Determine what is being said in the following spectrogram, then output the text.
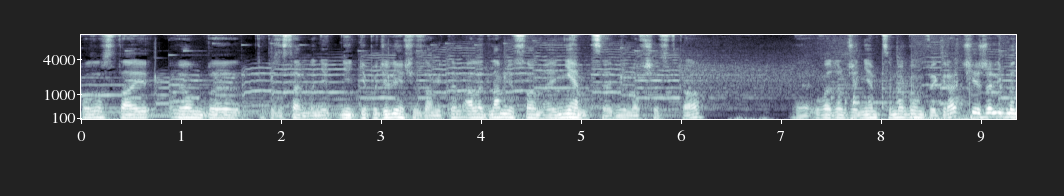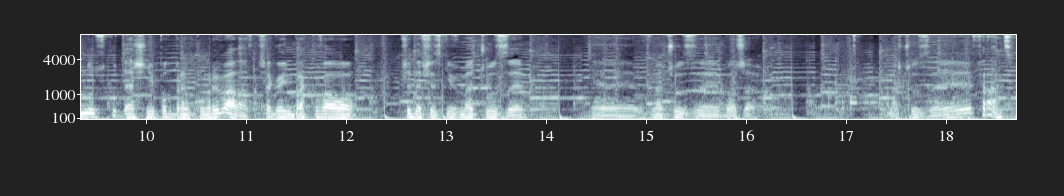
pozostają, y, pozostają no nie, nie, nie podzieliłem się z wami tym, ale dla mnie są y, Niemcy mimo wszystko. Uważam, że Niemcy mogą wygrać, jeżeli będą skuteczni pod bramką rywala, czego im brakowało przede wszystkim w meczu z, w meczu z, Boże, w meczu z Francją.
